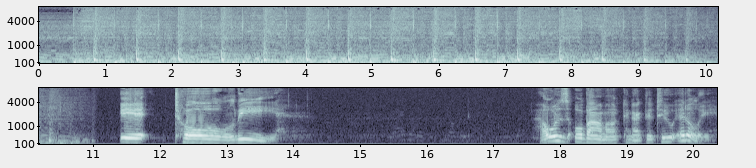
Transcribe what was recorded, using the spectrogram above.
Italy. How is Obama connected to Italy?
